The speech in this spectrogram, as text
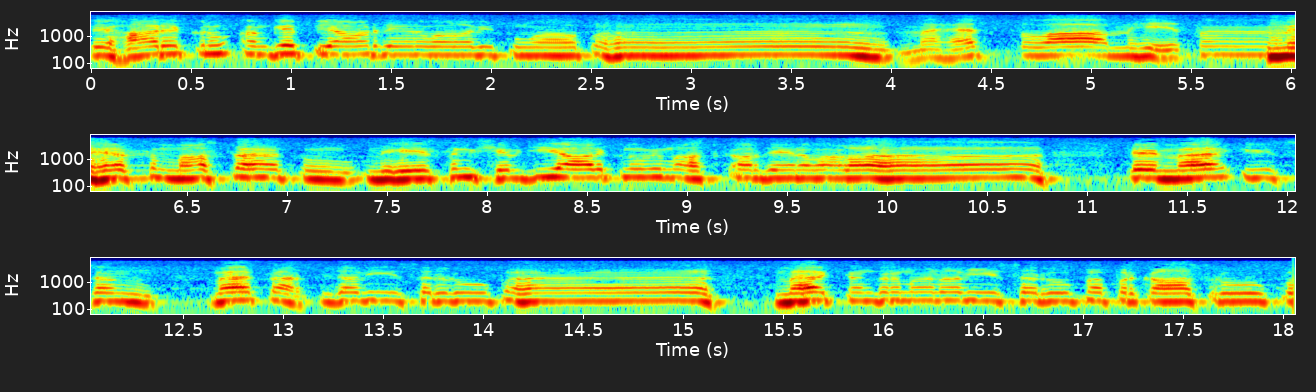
ਤੇ ਹਰ ਇੱਕ ਨੂੰ ਅੰਗੇ ਪਿਆਰ ਦੇਣ ਵਾਲਾ ਵੀ ਤੂੰ ਆਪ ਹੈ। ਮਹਸਤਵਾ ਮਹੇਸੰ। ਮਹਿਸ ਮਸਤ ਹੈ ਤੂੰ। ਮਹੇਸ਼ ਸਿੰਘ ਸ਼ਿਵਜੀ ਆਲਕ ਨੂੰ ਵੀ ਮਸਤ ਕਰ ਦੇਣ ਵਾਲਾ ਹੈ। ਤੇ ਮੈਂ ਧਰਤੀ ਦਾ ਵੀ ਈਸ਼ਰ ਰੂਪ ਹੈ। ਮੈਂ ਚੰਦਰਮਾ ਦਾ ਵੀ ਈਸ਼ਰ ਰੂਪ ਹੈ ਪ੍ਰਕਾਸ਼ ਰੂਪ।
